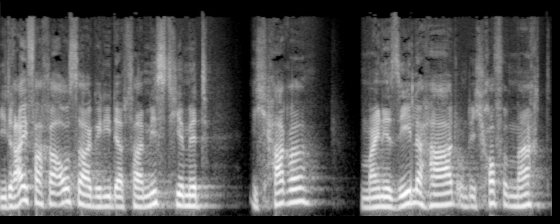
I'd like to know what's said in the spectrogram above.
Die dreifache Aussage, die der Psalmist hier mit Ich harre, meine Seele hart und ich hoffe macht,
